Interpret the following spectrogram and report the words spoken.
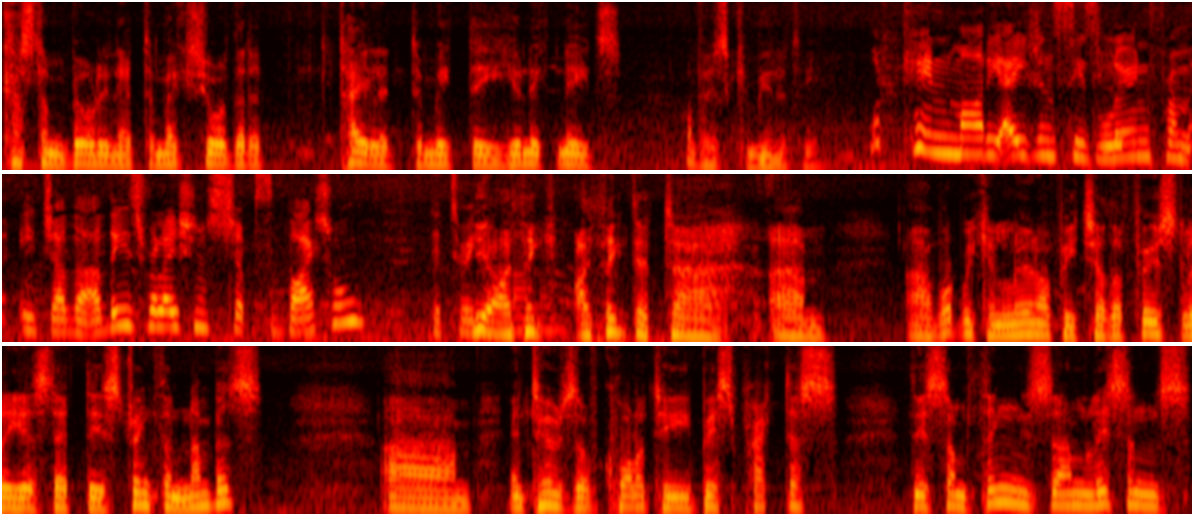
custom building it to make sure that it's tailored to meet the unique needs of his community. What can Māori agencies learn from each other? Are these relationships vital? Yeah, I think I think that uh, um, uh, what we can learn off each other, firstly, is that there's strength in numbers. Um, in terms of quality, best practice, there's some things, um, lessons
